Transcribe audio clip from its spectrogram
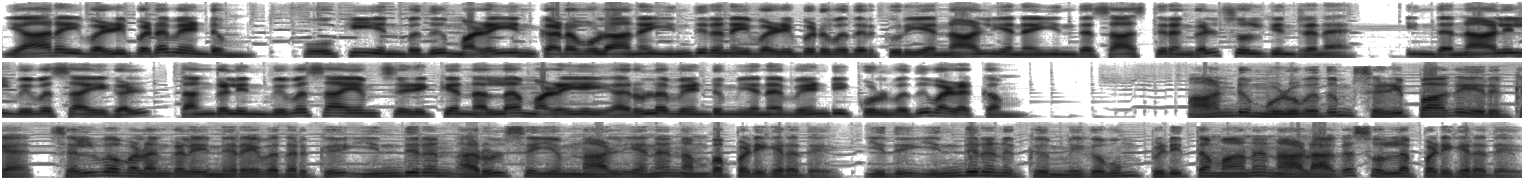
யாரை வழிபட வேண்டும்? போகி என்பது மழையின் கடவுளான இந்திரனை வழிபடுவதற்குரிய நாள் என இந்த சாஸ்திரங்கள் சொல்கின்றன. இந்த நாளில் விவசாயிகள் தங்களின் விவசாயம் செழிக்க நல்ல மழையை அருள வேண்டும் என வேண்டிக் கொள்வது வழக்கம். ஆண்டு முழுவதும் செழிப்பாக இருக்க செல்வ வளங்களை நிறைவதற்கு இந்திரன் அருள் செய்யும் நாள் என நம்பப்படுகிறது. இது இந்திரனுக்கு மிகவும் பிடித்தமான நாளாக சொல்லப்படுகிறது.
